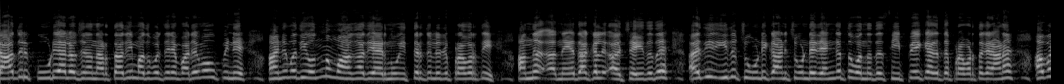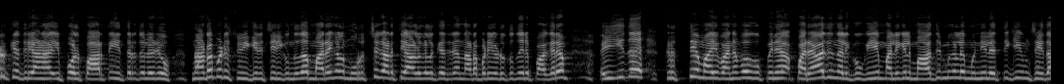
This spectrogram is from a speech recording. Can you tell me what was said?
യാതൊരു കൂടിയാലോചന നടത്താതെയും അതുപോലെ തന്നെ വനവകുപ്പിന്റെ അനുമതി ഒന്നും വാങ്ങാതെയായിരുന്നു ഇത്തരത്തിലൊരു പ്രവൃത്തി അന്ന് നേതാക്കൾ ചെയ്തത്. അത് ഇത് ചൂണ്ടിക്കാണിച്ചുകൊണ്ട് രംഗത്ത് വന്നത് സി പി ഐക്കകത്തെ പ്രവർത്തകരാണ്. അവർക്കെതിരെയാണ് ഇപ്പോൾ പാർട്ടി ഇത്തരത്തിലൊരു നടപടി സ്വീകരിച്ചിരിക്കുന്നത്. മരങ്ങൾ മുറിച്ചു കടത്തിയ ആളുകൾക്കെതിരെ നടപടിയെടുക്കുന്നതിന് പകരം ഇത് കൃത്യമായി വനവകുപ്പിന് പരാതി നൽകുകയും അല്ലെങ്കിൽ മാധ്യമങ്ങളുടെ മുന്നിൽ എത്തിക്കുകയും ചെയ്ത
